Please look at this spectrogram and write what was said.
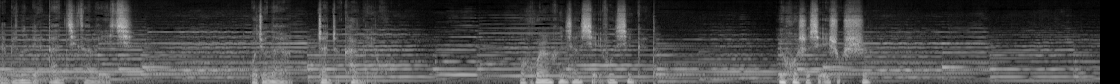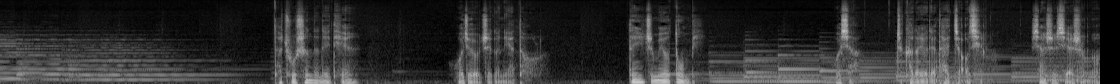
两边的脸蛋挤在了一起，我就那样站着看了一会儿。我忽然很想写一封信给他，又或是写一首诗。他出生的那天，我就有这个念头，但一直没有动笔。我想，这可能有点太矫情了，像是写什么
